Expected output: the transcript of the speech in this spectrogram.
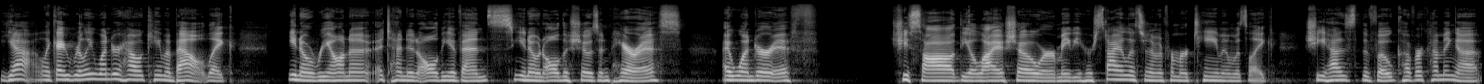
Yeah, like I really wonder how it came about. Like, you know, Rihanna attended all the events, you know, and all the shows in Paris. I wonder if she saw the Alaïa show or maybe her stylist or someone from her team and was like, she has the Vogue cover coming up.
